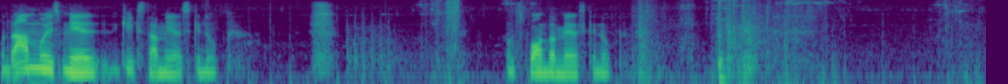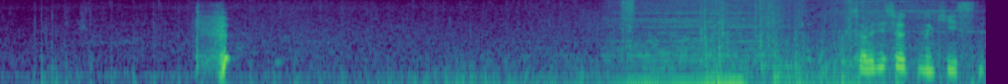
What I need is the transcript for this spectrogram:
Und einmal ist mehr, du kriegst da mehr als genug. Und Spawn da mehr als genug. So, aber die seltenen Kisten.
